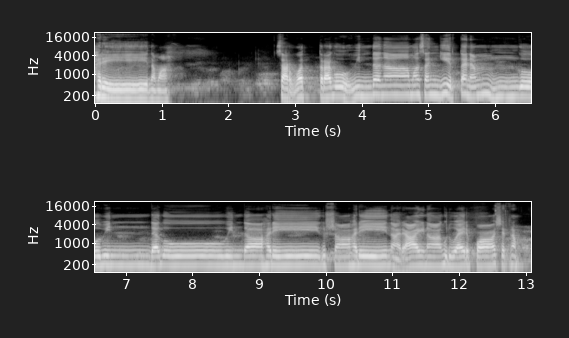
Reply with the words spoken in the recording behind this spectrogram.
ഹരേ നമ. സർവത്ര ഗോവിന്ദനാമ സങ്കീർത്തനം. ഗോവിന്ദ ഗോവിന്ദ ഹരേ കൃഷ്ണ ഹരേ നാരായണ ഗുരുവായൂരപ്പ ശരണം.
